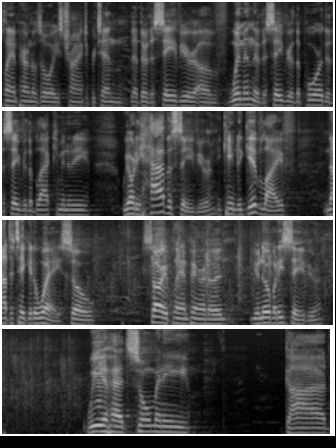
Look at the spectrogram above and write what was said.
Planned Parenthood is always trying to pretend that they're the savior of women, they're the savior of the poor, they're the savior of the black community. We already have a savior. He came to give life, not to take it away. So, sorry, Planned Parenthood, you're nobody's savior. We have had so many God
